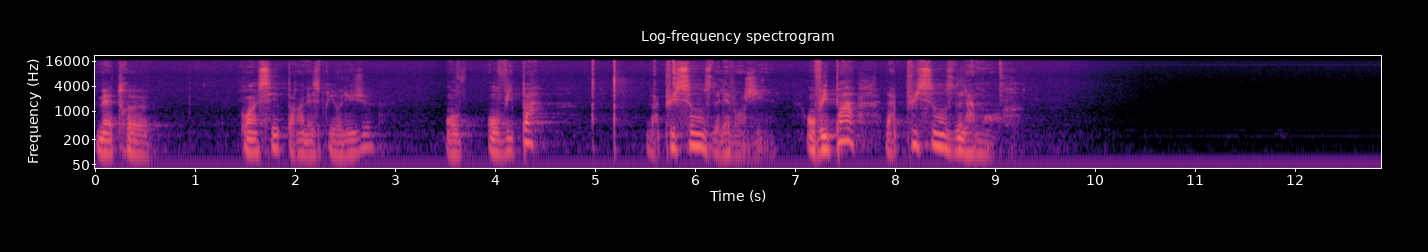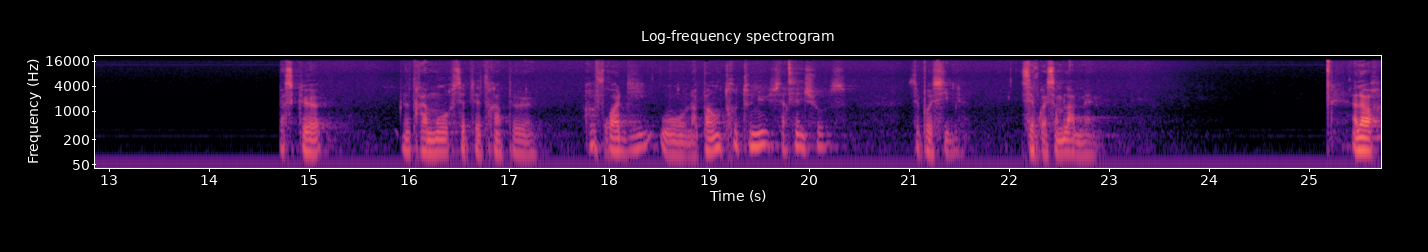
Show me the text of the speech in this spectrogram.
mais être coincé par un esprit religieux. On ne vit pas la puissance de l'Évangile. On ne vit pas la puissance de l'amour. Parce que notre amour s'est peut-être un peu refroidi ou on n'a pas entretenu certaines choses. C'est possible. C'est vraisemblable même. Alors,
